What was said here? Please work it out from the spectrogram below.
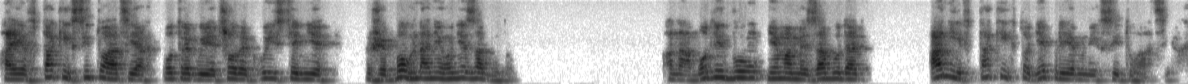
Aj v takých situáciách potrebuje človek uistenie, že Boh na neho nezabudol. A na modlitbu nemáme zabúdať ani v takýchto nepríjemných situáciách.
